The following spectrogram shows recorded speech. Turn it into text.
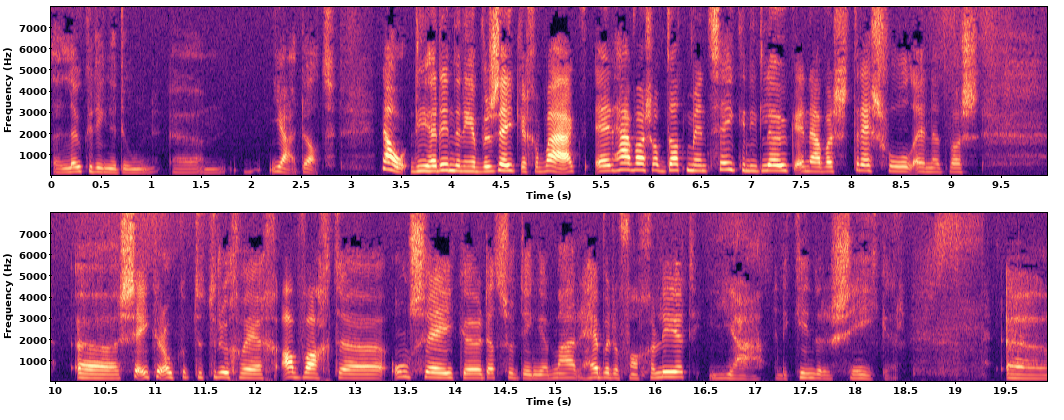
Leuke dingen doen. Um, ja, dat. Nou, die herinnering hebben we zeker gemaakt. En hij was op dat moment zeker niet leuk en hij was stressvol en het was uh, zeker ook op de terugweg afwachten, onzeker, dat soort dingen. Maar hebben we ervan geleerd? Ja, en de kinderen zeker. Uh,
